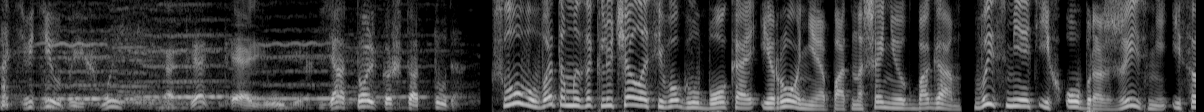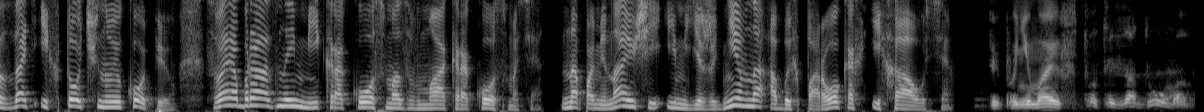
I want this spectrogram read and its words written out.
осветил бы их мысли. Опять ты о людях. Я только что оттуда. Слову, в этом и заключалась его глубокая ирония по отношению к богам. Высмеять их образ жизни и создать их точную копию. Своеобразный микрокосмос в макрокосмосе, напоминающий им ежедневно об их пороках и хаосе. Ты понимаешь, что ты задумал?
